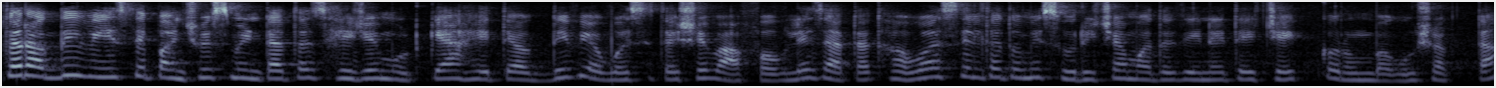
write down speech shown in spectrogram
तर अगदी वीस ते पंचवीस मिनिटातच हे जे मुटके आहेत ते अगदी व्यवस्थित असे वाफवले जातात. हवं असेल तर तुम्ही सुरीच्या मदतीने ते चेक करून बघू शकता.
